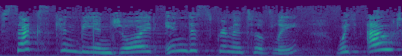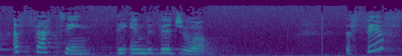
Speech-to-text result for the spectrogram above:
sex can be enjoyed indiscriminately without affecting the individual. The fifth,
